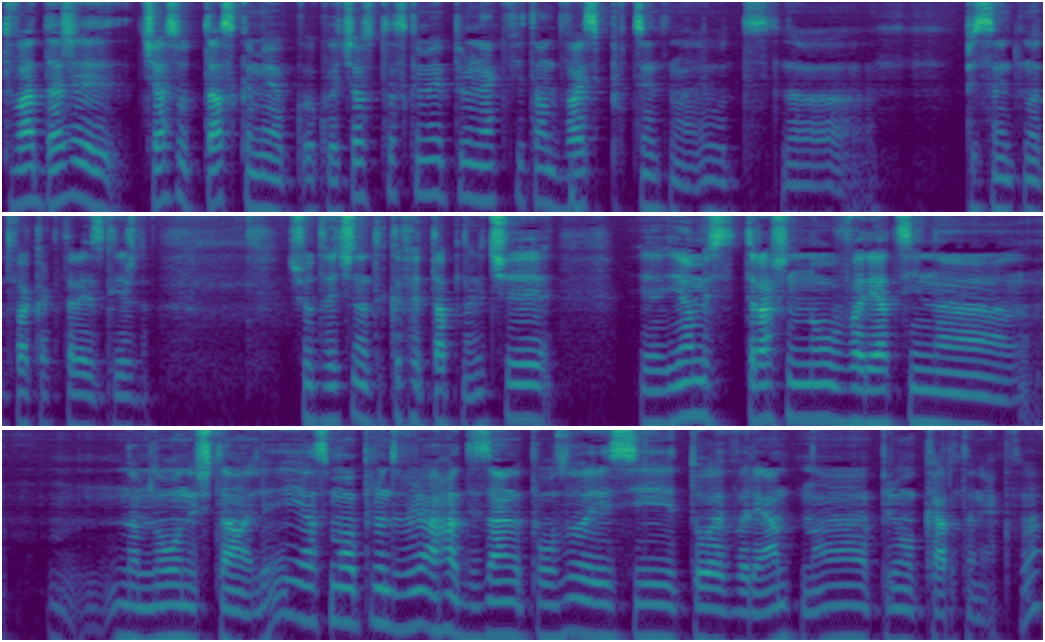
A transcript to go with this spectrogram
това даже част от таска ми, ако, е част от таска ми, е при някакви там 20% нали, от а, писането на това как трябва да изглежда. Защото вече на такъв етап, нали, че е, имаме страшно много вариации на, на много неща, нали? И аз мога, примерно, да видя, аха, дизайна ползва или си този е вариант на, примерно, карта някаква.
